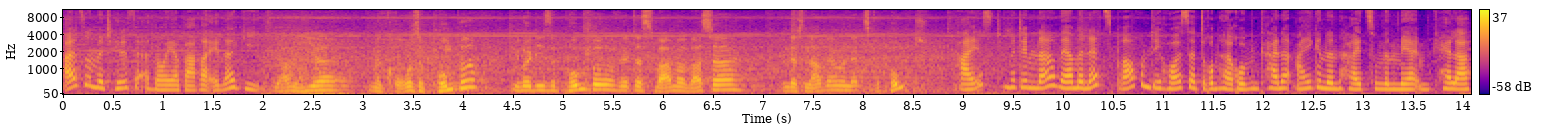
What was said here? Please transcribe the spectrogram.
also mit Hilfe erneuerbarer Energie. Wir haben hier eine große Pumpe. Über diese Pumpe wird das warme Wasser in das Nahwärmenetz gepumpt. Heißt, mit dem Nahwärmenetz brauchen die Häuser drumherum keine eigenen Heizungen mehr im Keller,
